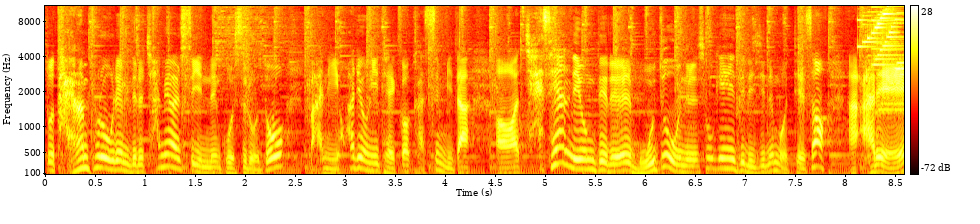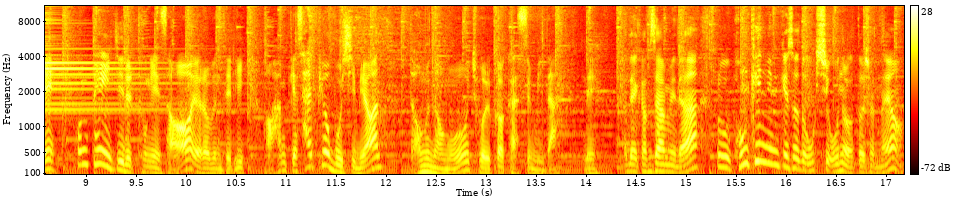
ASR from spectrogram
또 다양한 프로그램들을 참여할 수 있는 곳으로도 많이 활용이 될 것 같습니다. 어, 자세한 내용들을 모두 오늘 소개해드리지는 못해서 아, 아래에 홈페이지를 통해서 여러분들이 어, 함께 살펴보시면 너무너무 좋을 것 같습니다. 네. 네, 감사합니다. 그리고 벙키님께서도 혹시 오늘 어떠셨나요?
